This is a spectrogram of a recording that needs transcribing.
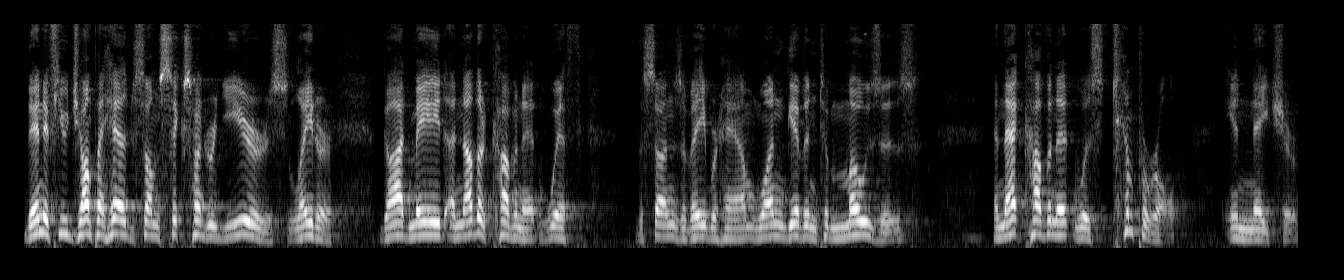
Then, if you jump ahead some 600 years later, God made another covenant with the sons of Abraham, one given to Moses, and that covenant was temporal in nature,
